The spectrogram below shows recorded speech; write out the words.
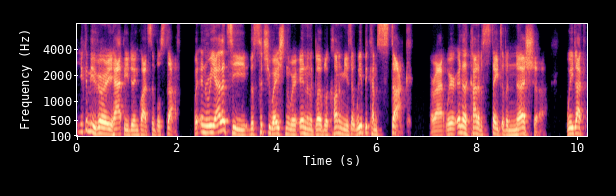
You can be very happy doing quite simple stuff but in reality the situation we're in in the global economy is that we've become stuck all right? We're in a kind of state of inertia. We like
